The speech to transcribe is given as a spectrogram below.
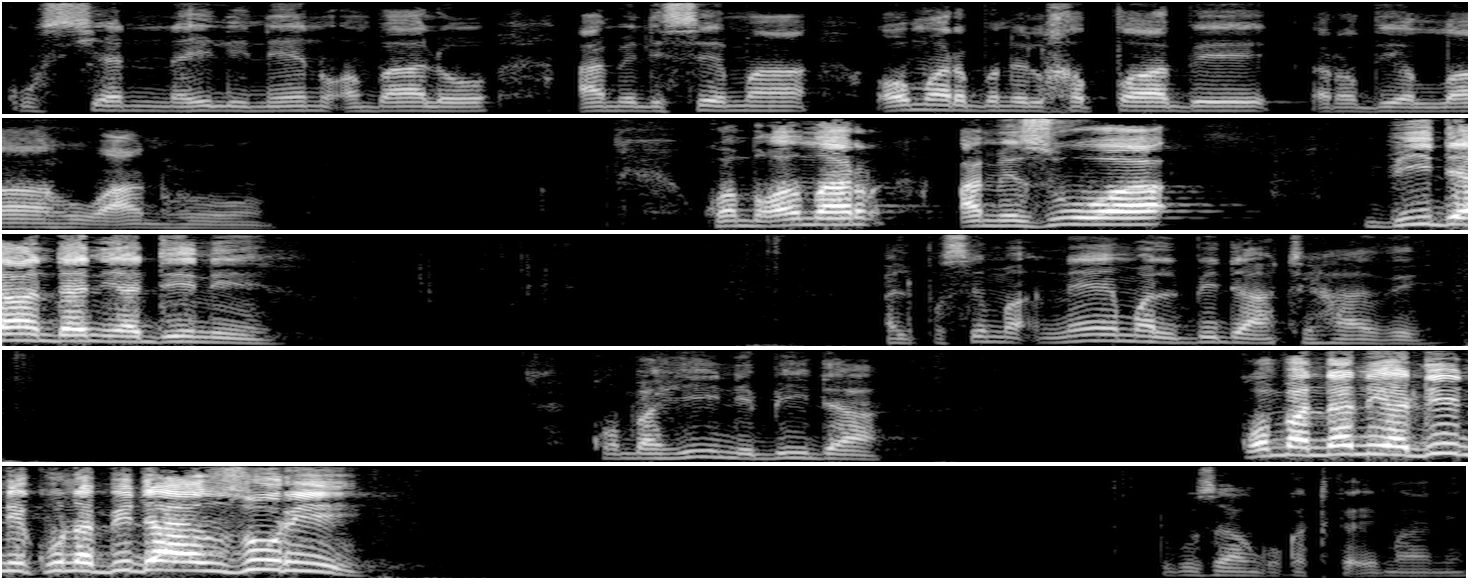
kuhusiana na hili neno ambalo amelisema umar bn lkhatabi radiallahu anhu. Kwamba umar amezua bida ndani ya dini aliposema nema lbidati hadhi. Kwamba hii ni bida. Kwamba ndani ya dini kuna bidaa nzuri. Ndugu zangu katika imani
